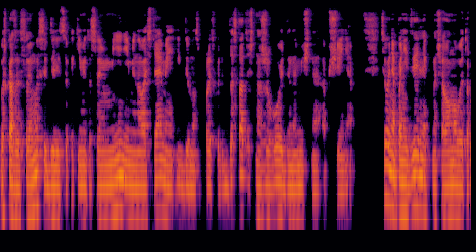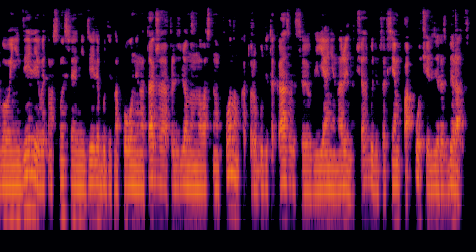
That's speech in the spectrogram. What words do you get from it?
высказывать свои мысли, делиться какими-то своими мнениями, новостями и где у нас происходит достаточно живое динамичное общение. Сегодня понедельник, начало новой торговой недели, и в этом смысле неделя будет наполнена также определенным новостным фоном, который будет оказывать свое влияние на рынок. Сейчас будем совсем по очереди разбираться.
